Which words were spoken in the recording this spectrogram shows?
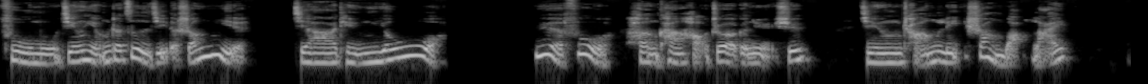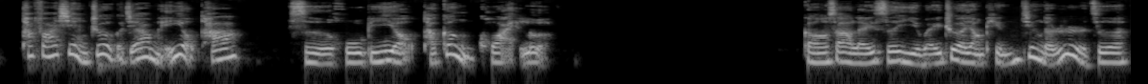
父母经营着自己的生意。家庭优渥，岳父很看好这个女婿，经常礼尚往来。他发现这个家没有他，似乎比有他更快乐。冈萨雷斯以为这样平静的日子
